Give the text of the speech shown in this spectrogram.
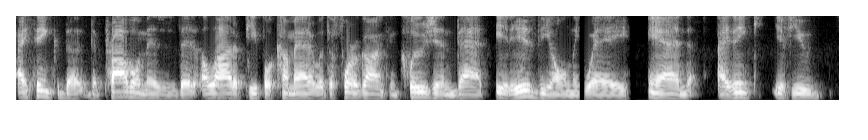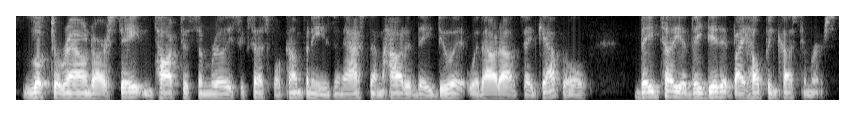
I think the the problem is, is that a lot of people come at it with a foregone conclusion that it is the only way. And I think if you looked around our state and talked to some really successful companies and asked them how did they do it without outside capital, they'd tell you they did it by helping customers.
